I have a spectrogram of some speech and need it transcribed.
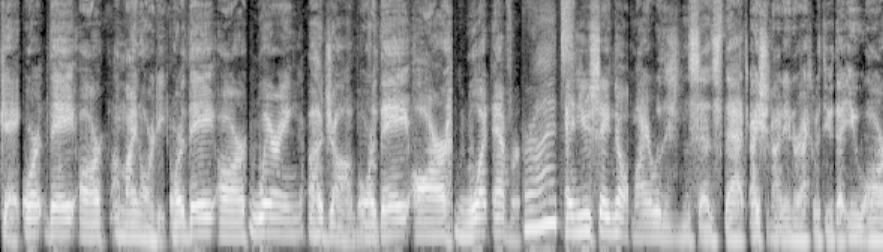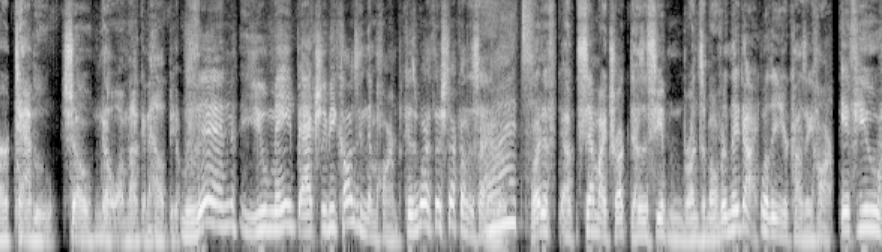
gay or they are a minority or they are wearing a hijab or they are whatever. Right. And you say, no, my religion says that I should not interact with you, that you are taboo. So no, I'm not going to help you. Then you may actually be causing them harm because what if they're stuck on the side of the road? What if a semi truck doesn't see them and runs them over and they die? Well, then you're causing harm. If you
